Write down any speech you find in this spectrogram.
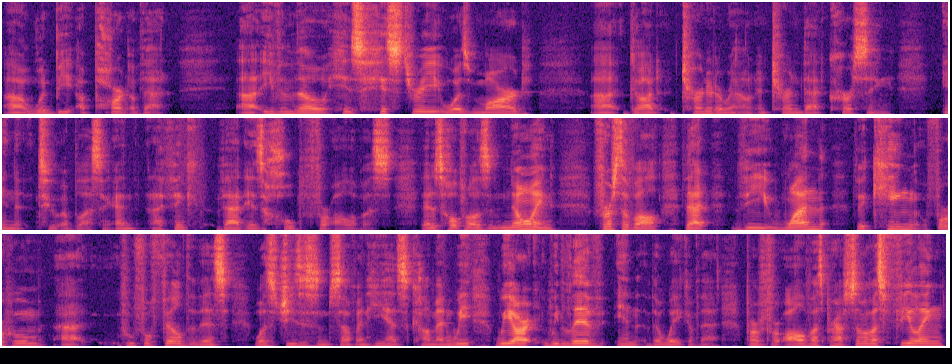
uh, would be a part of that. Uh, even though his history was marred uh, God turn it around and turn that cursing into a blessing. And I think that is hope for all of us. That is hope for us, knowing, first of all, that the one, the King for whom uh, who fulfilled this was Jesus himself and he has come and we we are we live in the wake of that for, for all of us perhaps some of us feeling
